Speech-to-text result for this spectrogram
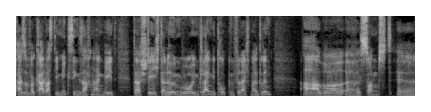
Also gerade was die Mixing-Sachen angeht, da stehe ich dann irgendwo im Kleingedruckten vielleicht mal drin. Aber äh, sonst äh,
